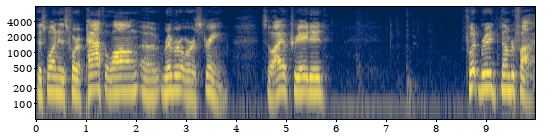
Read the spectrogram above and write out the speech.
This one is for a path along a river or a stream. So I have created footbridge number 5.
